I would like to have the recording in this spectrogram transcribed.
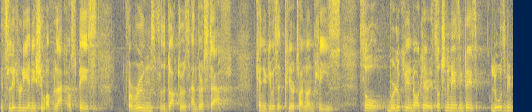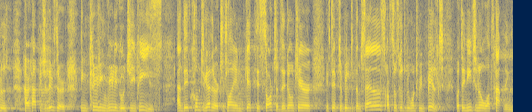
It's literally an issue of lack of space for rooms for the doctors and their staff. Can you give us a clear timeline, please? So we're looking in North Clare. It's such an amazing place. Loads of people are happy to live there, including really good GPs. And they've come together to try and get this sorted. They don't care if they have to build it themselves or if there's going to be one to be built, but they need to know what's happening.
